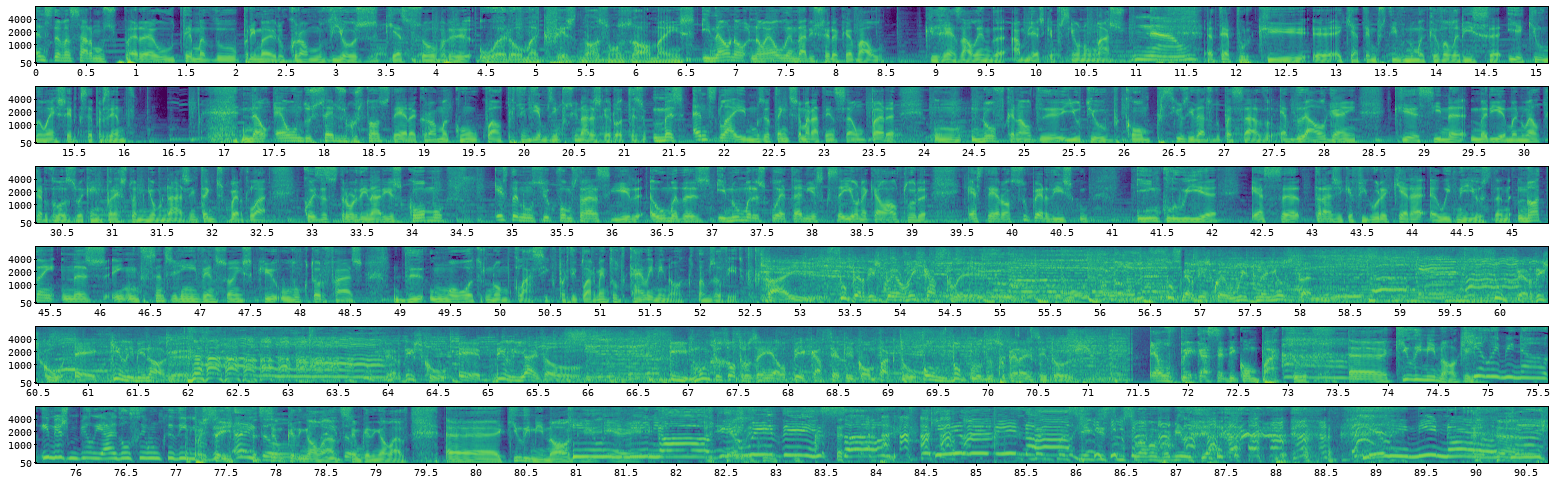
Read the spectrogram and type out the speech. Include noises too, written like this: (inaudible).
Antes de avançarmos para o tema do primeiro cromo de hoje, que é sobre o aroma que fez de nós uns homens. E não, não, não é o lendário cheiro a cavalo, que reza a lenda há mulheres que apreciam num macho. Não. Até porque eh, aqui há tempos estive numa cavalariça e aquilo não é cheiro que se apresente. Não, é um dos cheiros gostosos da era croma com o qual pretendíamos impressionar as garotas. Mas antes de lá irmos, eu tenho de chamar a atenção para um novo canal de YouTube com preciosidades do passado. É de alguém que assina Maria Manuel Cardoso, a quem presto a minha homenagem. Tenho descoberto lá coisas extraordinárias, como este anúncio que vou mostrar a seguir a uma das inúmeras coletâneas que saíam naquela altura. Esta era o Super Disco e incluía essa trágica figura que era a Whitney Houston. Notem nas interessantes reinvenções que o locutor faz de um ou outro nome clássico, particularmente o de Kylie Minogue. Vamos ouvir. Está aí. Super Disco é Rick Astley. Super Disco é Whitney Houston. Super Disco é Kylie Minogue. (laughs) Super Disco é Billy Idol. E muitos outros em LP, cassete e compacto. Um duplo de super êxitos. LP cassete e compacto. Uh, Kylie Minogue. Kylie Minogue. E mesmo Billy Idol saiu um bocadinho Pois (laughs) Idol. sei um bocadinho ao lado, sei um bocadinho ao lado. Uh, Kylie Minogue. Kylie é... Minogue with this song. (laughs) Kylie Bem, parecia que isso me soava familiar. Kylie Minogue.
